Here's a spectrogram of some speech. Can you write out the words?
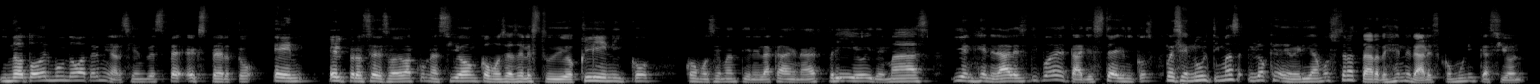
y no todo el mundo va a terminar siendo experto en el proceso de vacunación, cómo se hace el estudio clínico, cómo se mantiene la cadena de frío y demás, y en general ese tipo de detalles técnicos, pues en últimas lo que deberíamos tratar de generar es comunicación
